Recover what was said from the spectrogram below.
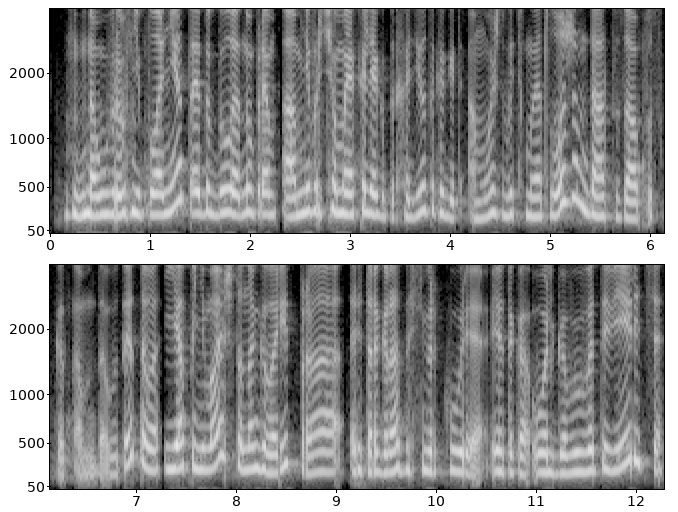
на уровне планеты. Это было, ну прям, а мне причем моя коллега подходила такая, говорит, а может быть мы отложим дату запуска там до вот этого? И я понимаю, что она говорит про ретроградность Меркурия. И я такая, Ольга, вы в это верите?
